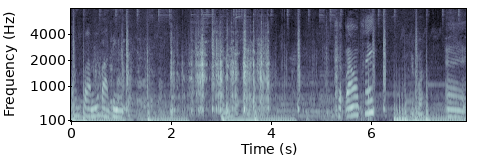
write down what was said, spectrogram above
compte pas, mais bah, tu Ça va entrer? C'est quoi? Euh,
